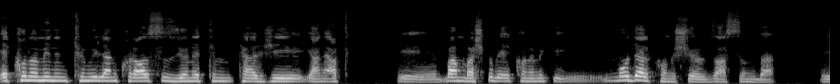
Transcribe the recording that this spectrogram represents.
ekonominin tümüyle kuralsız yönetim tercihi yani artık e, bambaşka bir ekonomik e, model konuşuyoruz aslında E,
